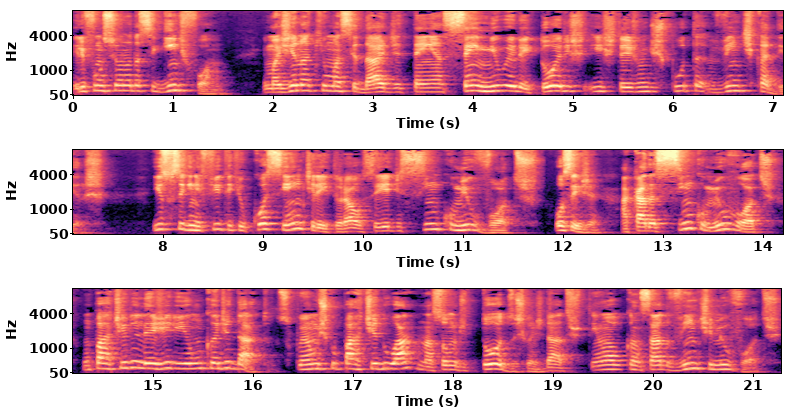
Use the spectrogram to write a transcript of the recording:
Ele funciona da seguinte forma: imagina que uma cidade tenha 100 mil eleitores e estejam em disputa 20 cadeiras. Isso significa que o quociente eleitoral seria de 5 mil votos. Ou seja, a cada 5 mil votos, um partido elegeria um candidato. Suponhamos que o partido A, na soma de todos os candidatos, tenha alcançado 20 mil votos.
